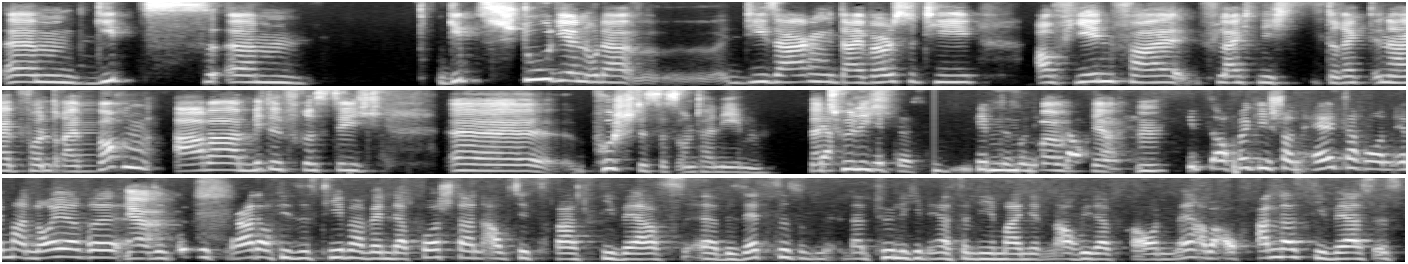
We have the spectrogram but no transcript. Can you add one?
Ähm, gibt's ähm, gibt's Studien oder die sagen Diversity auf jeden Fall vielleicht nicht direkt innerhalb von drei Wochen, aber mittelfristig äh, pusht es das Unternehmen. Natürlich. Ja, gibt es. Gibt es. Und auch, ja. Hm. gibt auch wirklich schon ältere und immer neuere. Ja. Also wirklich gerade auch dieses Thema, wenn der Vorstand Aufsichtsrat divers äh, besetzt ist und natürlich in erster Linie meinen auch wieder Frauen, ne, aber auch anders divers ist,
